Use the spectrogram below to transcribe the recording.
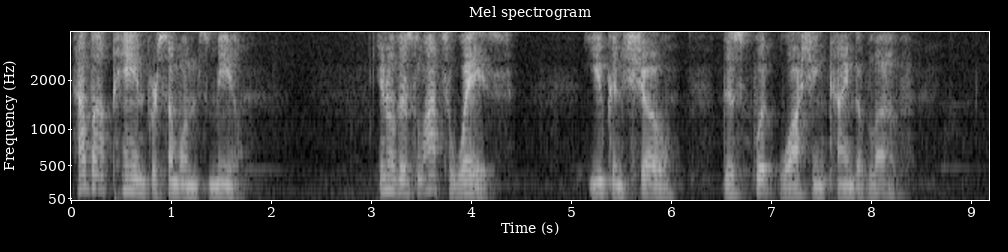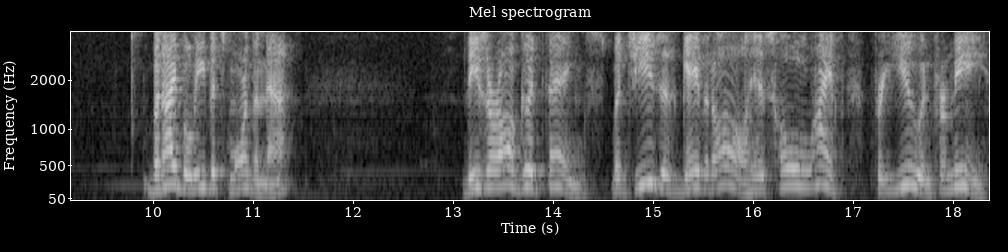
How about paying for someone's meal? You know, there's lots of ways you can show this foot washing kind of love. But I believe it's more than that. These are all good things, but Jesus gave it all, his whole life, for you and for me.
